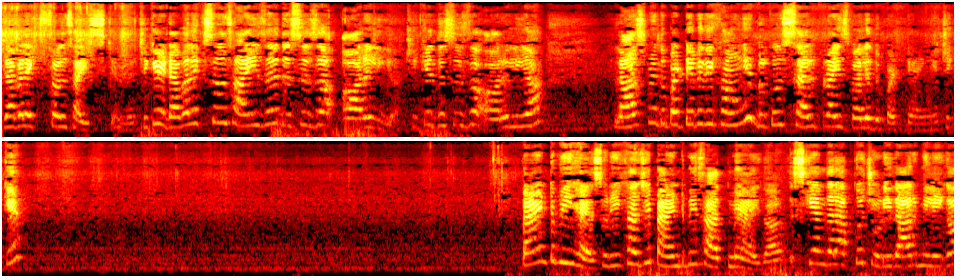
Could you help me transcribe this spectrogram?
डबल एक्सल साइज़ के अंदर, ठीक है? डबल एक्सल साइज़ है दिस इज़ अरलिया ठीक है? दिस इज़ अरलिया लास्ट में दुपट्टे भी दिखाऊँगी, बिल्कुल सेल प्राइस वाले दुपट्टे आएँगे, ठीक है? पैंट भी है, सुरेखा जी पैंट भी साथ में आएगा। इसके अंदर आपको चूड़ीदार मिलेगा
